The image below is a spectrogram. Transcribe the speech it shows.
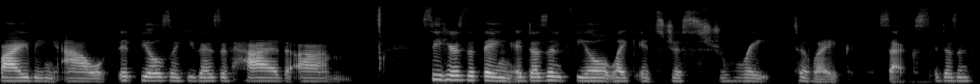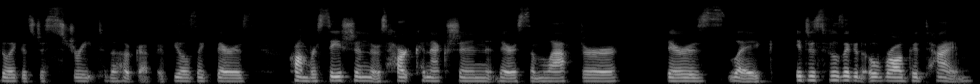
vibing out. It feels like you guys have had, um, see, here's the thing. It doesn't feel like it's just straight to like sex. It doesn't feel like it's just straight to the hookup. It feels like there's conversation, there's heart connection, there's some laughter, there's like, it just feels like an overall good time.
